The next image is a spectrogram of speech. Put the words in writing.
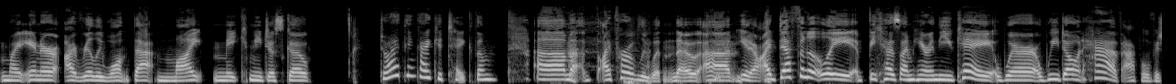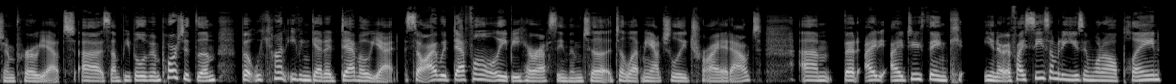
my inner, I really want that might make me just go, do I think I could take them? Um, I probably wouldn't though. Uh, you know, I definitely, because I'm here in the UK where we don't have Apple Vision Pro yet. Uh, some people have imported them, but we can't even get a demo yet. So I would definitely be harassing them to, to let me actually try it out. Um, but I, I do think you know, if I see somebody using one on a plane,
